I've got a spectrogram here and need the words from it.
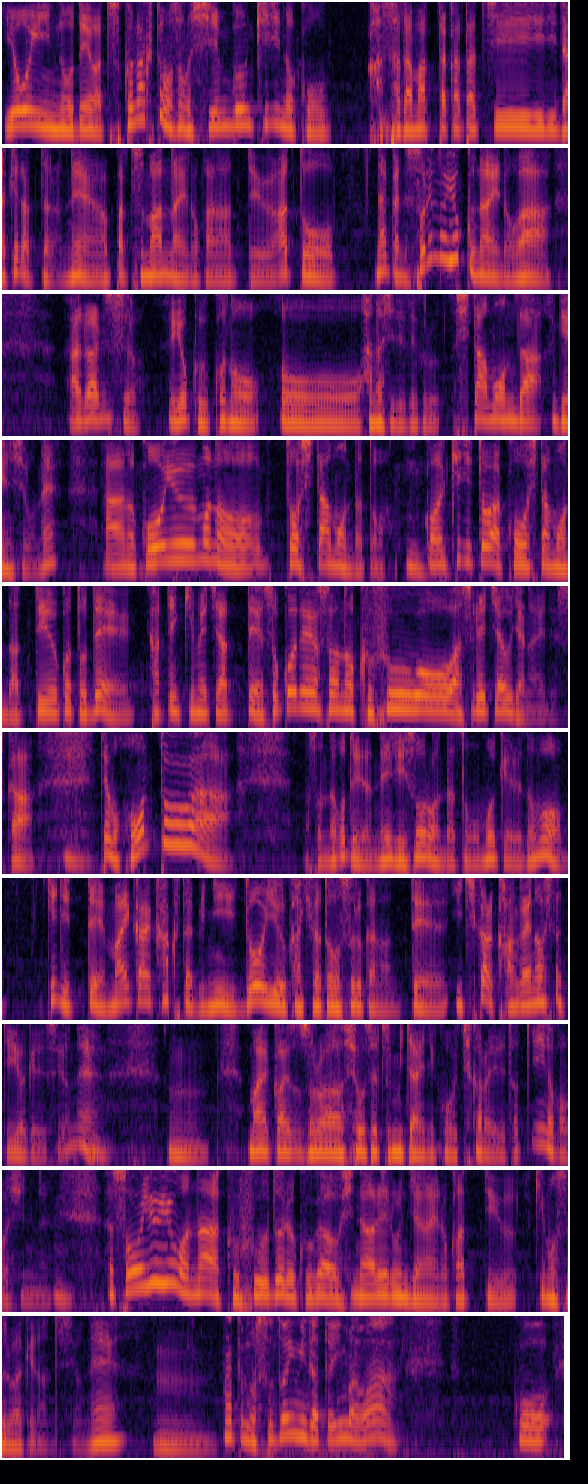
良いのでは、少なくともその新聞記事のこう定まった形だけだったらね、やっぱつまんないのかなっていう、あと、なんかね、それの良くないのは、あれあれですよ、よくこの話出てくる、下もんだ現象ね、あのこういうものとしたもんだと、うん、この記事とはこうしたもんだっていうことで、勝手に決めちゃって、そこでその工夫を忘れちゃうじゃないですか、うん、でも本当は、そんなこと言うのはね、理想論だと思うけれども、記事って毎回書くたびにどういう書き方をするかなんて一から考え直したっていいわけですよね、うん、うん、毎回それは小説みたいにこう力入れたっていいのかもしれない、うん、そういうような工夫努力が失われるんじゃないのかっていう気もするわけなんですよね、うん。まあ、でもその意味だと今はこう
